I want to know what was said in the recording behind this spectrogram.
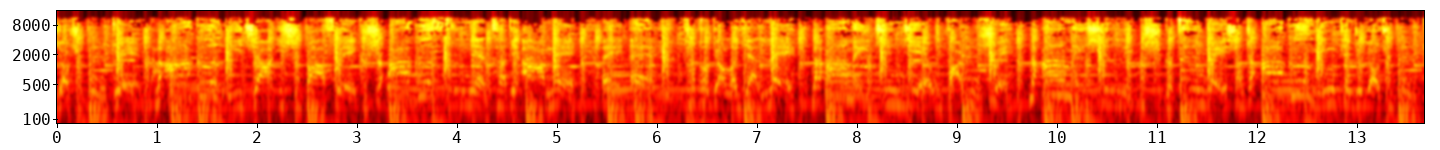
要去部队，那阿哥离家一十八岁，可是阿哥思念他的阿妹，哎哎，偷偷掉了眼泪。那阿妹今夜无法入睡，那阿妹心里不是个滋味，想着阿哥明天就要去部队，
